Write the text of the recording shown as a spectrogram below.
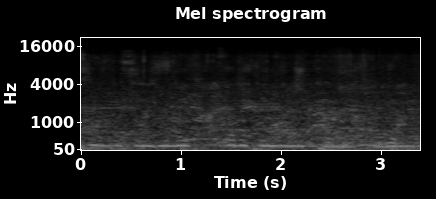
ですよね。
